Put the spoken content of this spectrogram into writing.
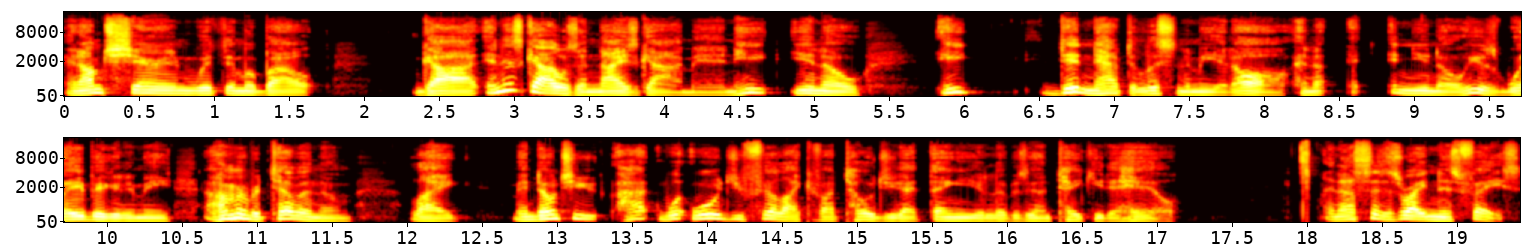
And I'm sharing with him about God. And this guy was a nice guy, man. He, you know, he didn't have to listen to me at all. And and you know, he was way bigger than me. I remember telling him like, man, don't you how, what what would you feel like if I told you that thing in your lip is going to take you to hell? And I said it's right in his face.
